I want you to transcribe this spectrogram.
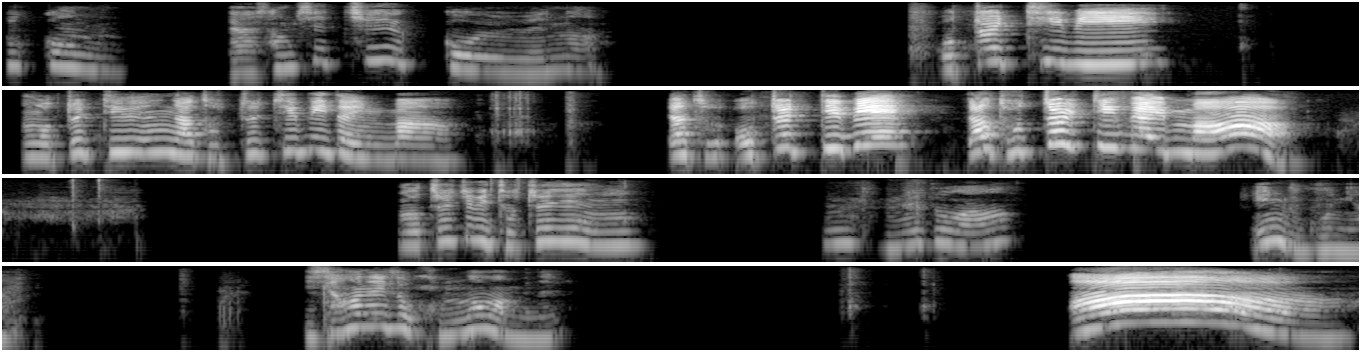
무조건. 야 37걸 왜나 어쩔 TV 응, 어쩔 TV 나 덧쩔 TV다 임마. 야 저, 어쩔 TV 나 덧쩔 TV야 임마 어쩔 TV 덧쩔 TV네 응 동네동아 얘 누구냐 이상한 애들 겁나 많네. 아!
